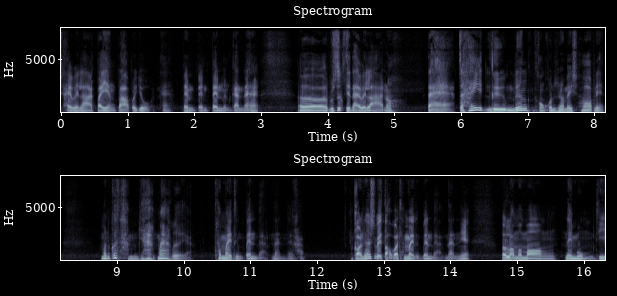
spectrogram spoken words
ใช้เวลาไปอย่างเปล่าประโยชน์นะเป็นเป็นเป็นเหมือนกันนะฮะ เอ่อรู้สึกเสียดายเวลาเนาะแต่จะให้ลืมเรื่องของคนที่เราไม่ชอบเนี่ย มันก็ทำยากมากเลยอะทำไมถึงเป็นแบบนั้นนะครับ ก่อนที่เราจะไปตอบว่าทำไมถึงเป็นแบบนั้นเนี่ยเราลองมามองในมุมที่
